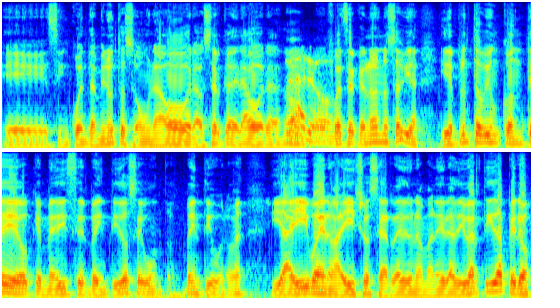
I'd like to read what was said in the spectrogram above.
eh, 50 minutos o una hora o cerca de la hora. No, Claro. fue cerca, no, no sabía. Y de pronto vi un conteo que me dice 22 segundos, 21. ¿ves? Y ahí, bueno, ahí yo cerré de una manera divertida, pero,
